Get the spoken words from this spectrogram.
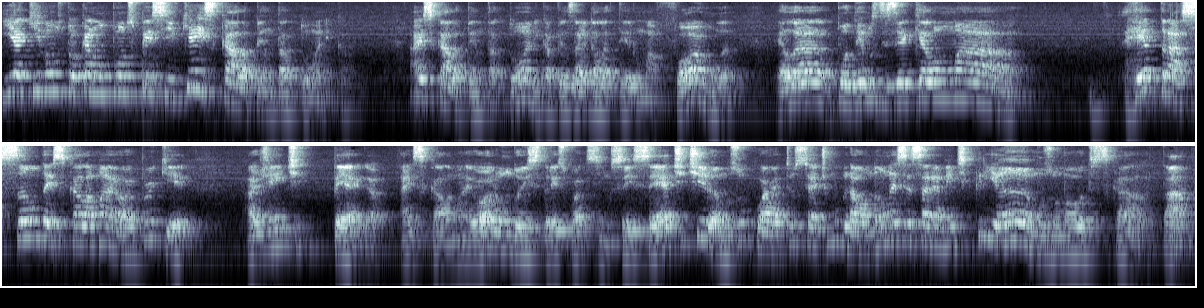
E aqui vamos tocar num ponto específico, que é a escala pentatônica. A escala pentatônica, apesar dela ter uma fórmula, ela podemos dizer que ela é uma retração da escala maior. Por quê? A gente pega a escala maior, 1, 2, 3, 4, 5, 6, 7, tiramos o quarto e o sétimo grau. Não necessariamente criamos uma outra escala, tá?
